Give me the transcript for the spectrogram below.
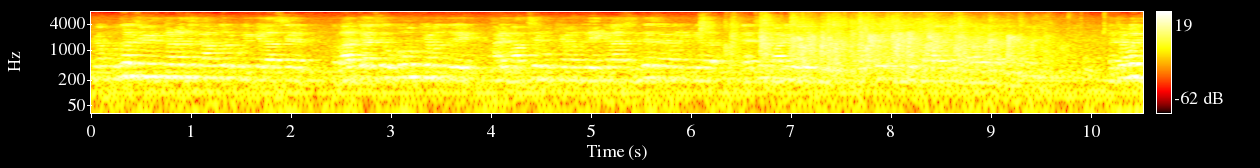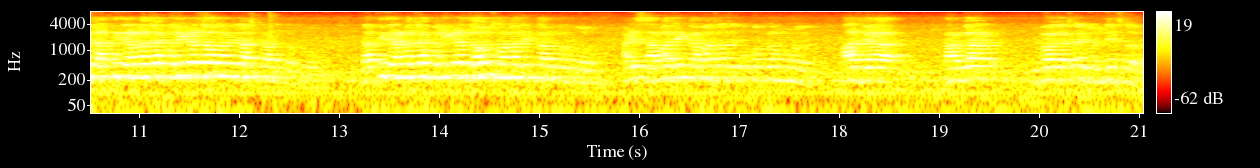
किंवा पुनर्जीवित करण्याचं काम जर कोणी केलं असेल तर राज्याचे उपमुख्यमंत्री आणि मागचे मुख्यमंत्री एकनाथ शिंदे साहेबांनी केलं त्याची जाणीव देखील प्रत्येक हिंदू समाजाला करावी लागली पाहिजे. त्याच्यामुळे जाती धर्माच्या पलीकडे जाऊन आम्ही राजकारण करतो. जाती धर्माच्या पलीकडे जाऊन सामाजिक काम करतो. आणि सामाजिक कामाचा जे उपक्रम म्हणून आज या कामगार विभागाच्या योजनेचं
